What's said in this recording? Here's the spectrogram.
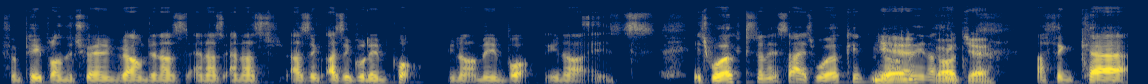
from people on the training ground, and has and has and has as a, as a good input. You know what I mean? But you know, it's it's working, doesn't it? Si? It's working. You know yeah, what I mean? I God, think yeah. I think uh,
